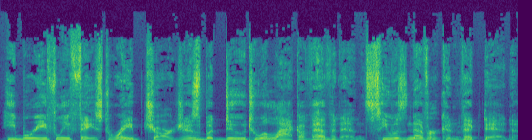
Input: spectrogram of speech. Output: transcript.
He briefly faced rape charges, but due to a lack of evidence, he was never convicted.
